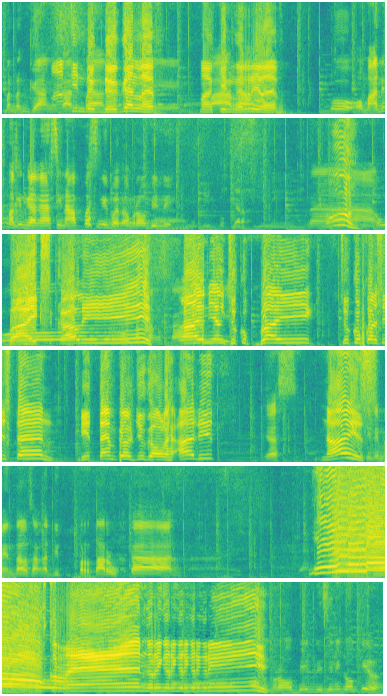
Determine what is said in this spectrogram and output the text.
menegangkan. Makin deg-degan. Lev. Makin Parah, ngeri. Lev. Oh, Om Adit makin gak ngasih napas nih buat Om Robin nih. Ini cukup jarak segini. Nah, Uh, wow, baik sekali. tenang sekali. Lain yang cukup baik, cukup konsisten. Ditempel juga oleh Adit. Yes, Nice. sini mental sangat dipertaruhkan. Wow, keren. Ngeri ngeri ngeri ngeri ngeri. Om Robin di sini gokil.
